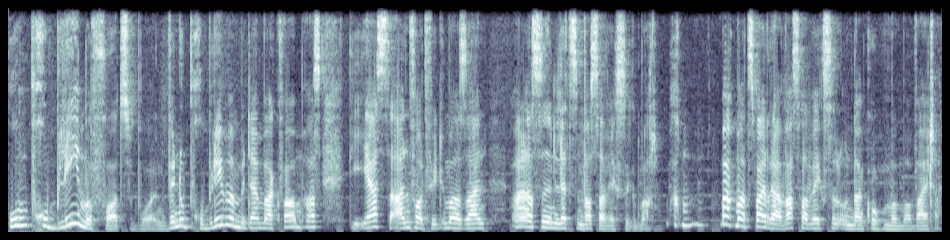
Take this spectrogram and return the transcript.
um Probleme vorzubeugen. Wenn du Probleme mit deinem Aquarium hast, die erste Antwort wird immer sein, ah, hast du den letzten Wasserwechsel gemacht. Mach, mach mal zwei, drei Wasserwechsel und dann gucken wir mal weiter.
